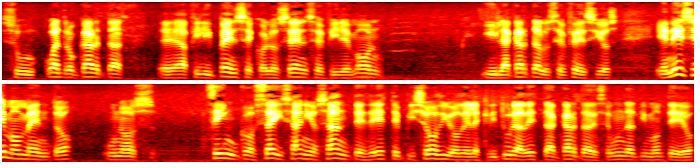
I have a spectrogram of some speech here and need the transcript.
sus cuatro cartas eh, a Filipenses, Colosenses, Filemón y la carta a los Efesios, en ese momento, unos cinco o seis años antes de este episodio de la escritura de esta carta de segunda Timoteo,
